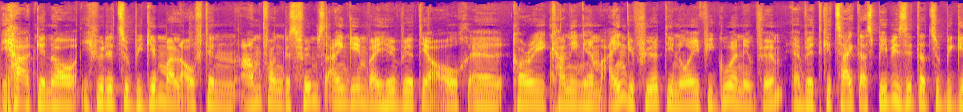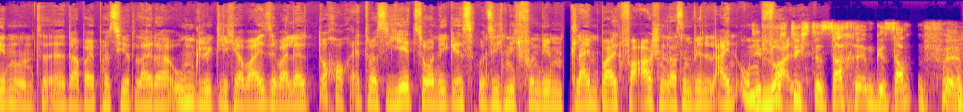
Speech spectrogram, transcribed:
Ja, genau. Ich würde zu Beginn mal auf den Anfang des Films eingehen, weil hier wird ja auch äh, Corey Cunningham eingeführt, die neue Figur in dem Film. Er wird gezeigt als Babysitter zu Beginn und äh, dabei passiert leider unglücklicherweise, weil er doch auch etwas jähzornig ist und sich nicht von dem kleinen Balk verarschen lassen will, ein Unfall. Die lustigste Sache im gesamten Film.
